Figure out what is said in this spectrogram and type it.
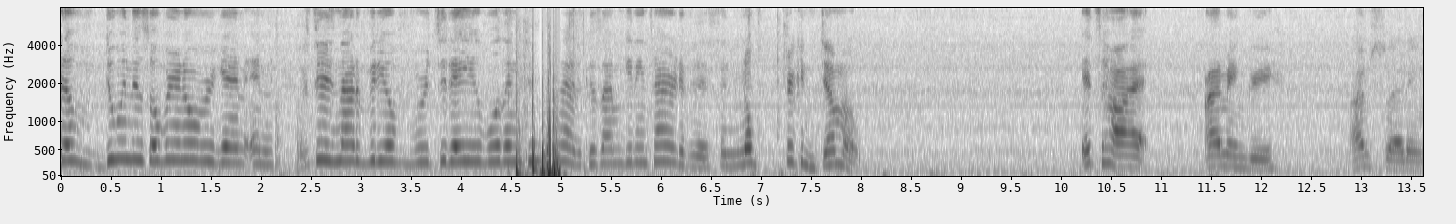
tired of doing this over and over again. And if there's not a video for today, well then too bad, because I'm getting tired of this and no freaking demo. It's hot. I'm angry. I'm sweating.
